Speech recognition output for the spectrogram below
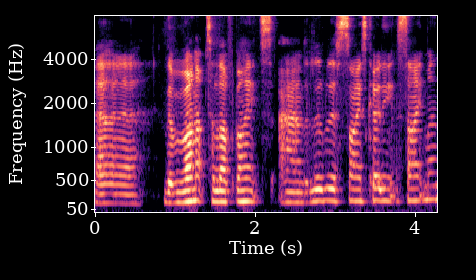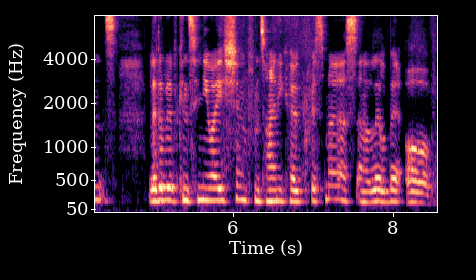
uh, the run up to Lovebytes and a little bit of size coding excitement, a little bit of continuation from Tiny Code Christmas, and a little bit of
